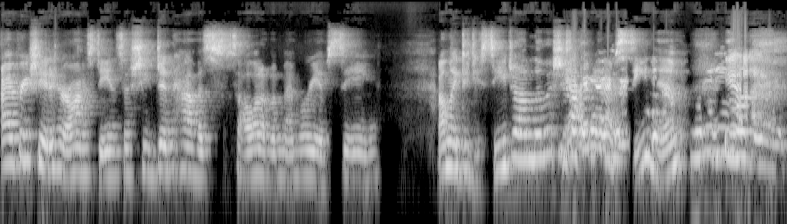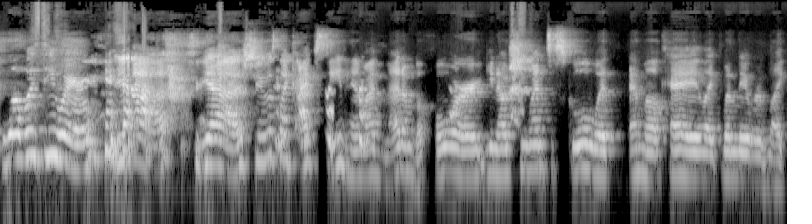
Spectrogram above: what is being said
I appreciated her honesty. And so she didn't have as solid of a memory of seeing. I'm like, did you see John Lewis? She's Yeah, like, I mean, yeah. I've seen him. What Yeah. like? What was he wearing? yeah, yeah. She was like, I've seen him. I've met him before. You know, she went to school with MLK like when they were like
